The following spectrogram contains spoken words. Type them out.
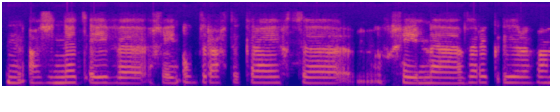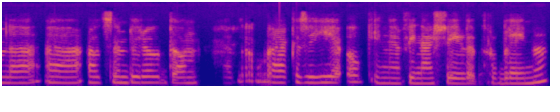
En als je net even geen opdrachten krijgt, eh, of geen eh, werkuren van de uh, uitzendbureau, dan raken ze hier ook in eh, financiële problemen.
